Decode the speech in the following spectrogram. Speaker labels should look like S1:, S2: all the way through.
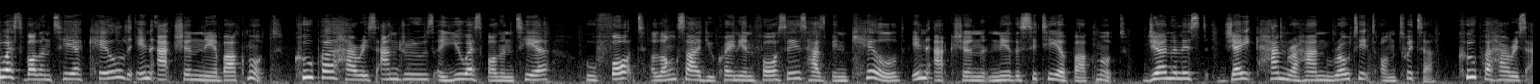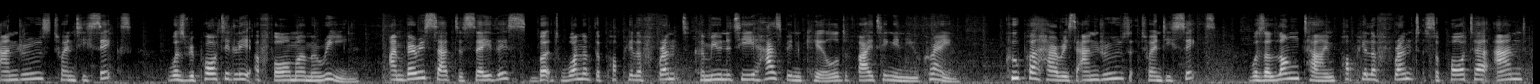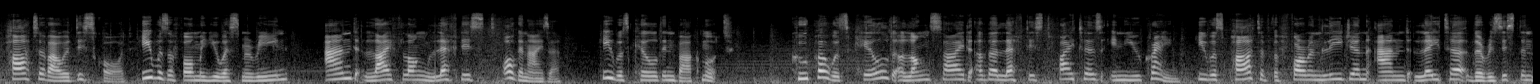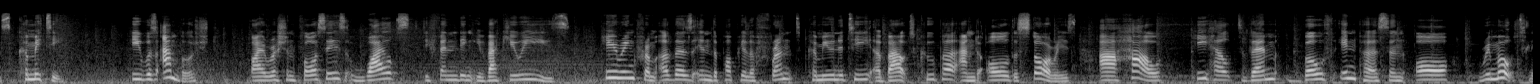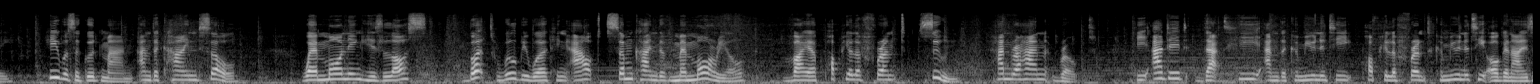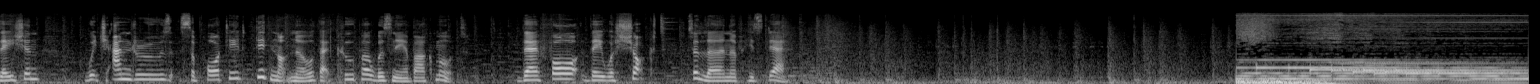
S1: US volunteer killed in action near Bakhmut. Cooper Harris Andrews, a US volunteer who fought alongside Ukrainian forces, has been killed in action near the city of Bakhmut. Journalist Jake Hanrahan wrote it on Twitter. Cooper Harris Andrews, 26, was reportedly a former Marine. I'm very sad to say this, but one of the Popular Front community has been killed fighting in Ukraine. Cooper Harris Andrews, 26, was a long-time Popular Front supporter and part of our Discord. He was a former US Marine and lifelong leftist organizer. He was killed in Bakhmut. Cooper was killed alongside other leftist fighters in Ukraine. He was part of the Foreign Legion and later the Resistance Committee. He was ambushed by Russian forces whilst defending evacuees. Hearing from others in the Popular Front community about Cooper and all the stories are how he helped them both in person or remotely. He was a good man and a kind soul. We're mourning his loss, but we'll be working out some kind of memorial via Popular Front soon, Hanrahan wrote. He added that he and the community Popular Front community organisation, which Andrews supported, did not know that Cooper was near Bakhmut. Therefore, they were shocked to learn of his death.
